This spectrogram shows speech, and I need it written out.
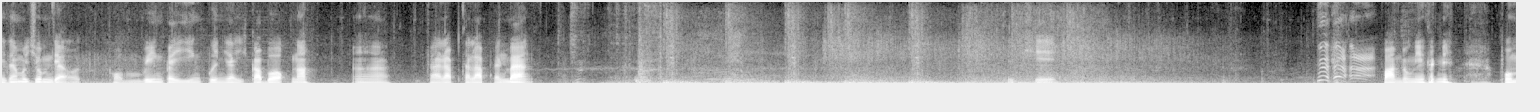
เคท่านผู้ชมเดี๋ยวผมวิ่งไปยิงปืนใหญ่กระบอกเนาะสลับสลับกันบ้างโอเคฟาร์มตรงนี้ทักนิดผม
